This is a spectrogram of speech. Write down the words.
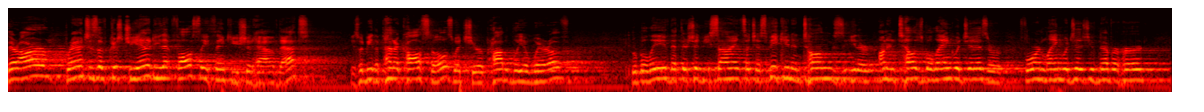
There are branches of Christianity that falsely think you should have that. These would be the Pentecostals, which you're probably aware of, who believe that there should be signs such as speaking in tongues, either unintelligible languages or foreign languages you've never heard,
